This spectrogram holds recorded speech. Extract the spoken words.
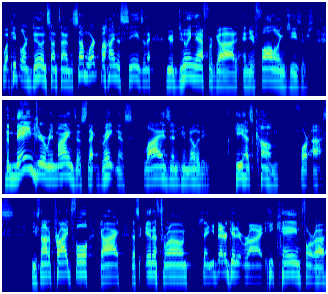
what people are doing sometimes. And some work behind the scenes, and you're doing that for God and you're following Jesus. The manger reminds us that greatness lies in humility. He has come for us. He's not a prideful guy that's in a throne saying, You better get it right. He came for us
